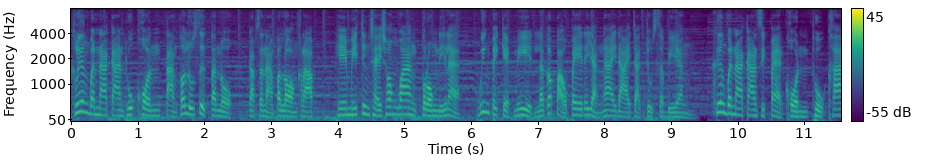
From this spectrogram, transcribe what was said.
เครื่องบรรณาการทุกคนต่างก็รู้สึกตระหนกกับสนามประลองครับ เฮมิดจึงใช้ช่องว่างตรงนี้แหละ วิ่งไปเก็บมีดแล้วก็เป่าเป้ได้อย่างง่ายดายจากจุดเสบียง เครื่องบรรณาการ 18 คนถูกฆ่า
